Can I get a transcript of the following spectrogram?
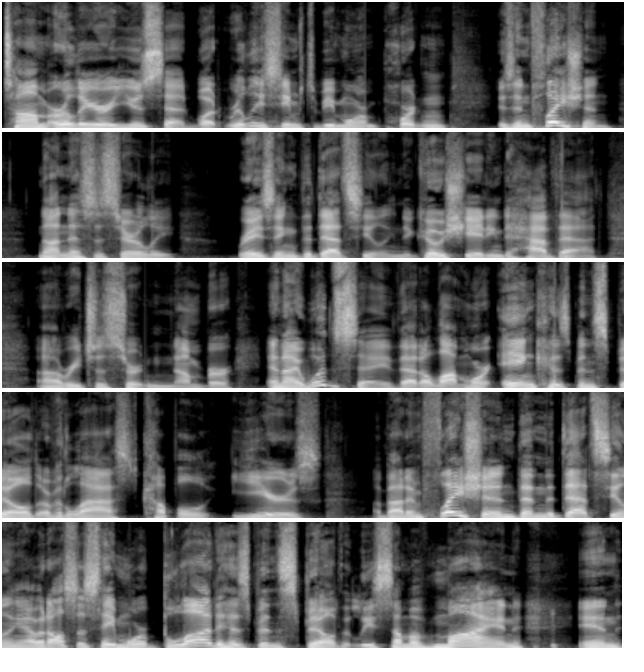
Tom, earlier you said what really seems to be more important is inflation, not necessarily raising the debt ceiling, negotiating to have that uh, reach a certain number. And I would say that a lot more ink has been spilled over the last couple years about inflation than the debt ceiling. I would also say more blood has been spilled, at least some of mine, in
